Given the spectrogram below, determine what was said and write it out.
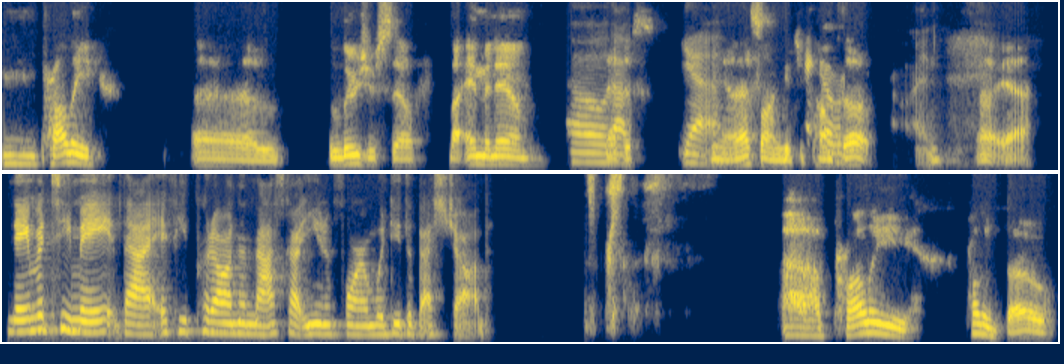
Mm, probably uh, "Lose Yourself" by Eminem. Oh, that that, just yeah. you know that song gets you pumped up. one. Oh yeah. Name a teammate that, if he put on a mascot uniform, would do the best job. Uh, probably probably Bo.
